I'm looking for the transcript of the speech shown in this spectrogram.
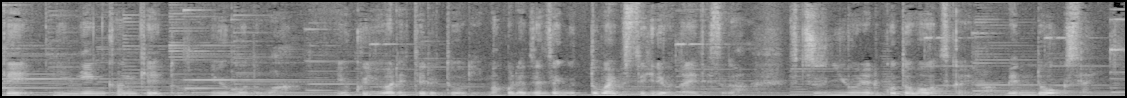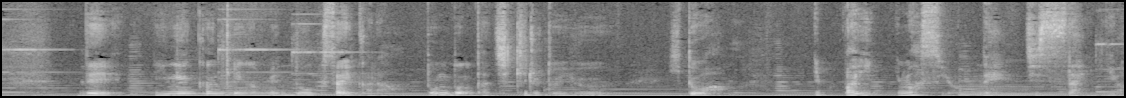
で人間関係というものはよく言われてる通り、まあ、これは全然グッドバイブス的ではないですが普通に言われる言葉を使えば面倒くさい。で人間関係が面倒くさいからどんどん断ち切るという人はいっぱいいますよね実際には。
